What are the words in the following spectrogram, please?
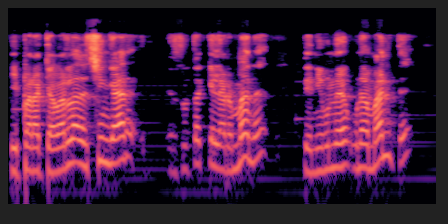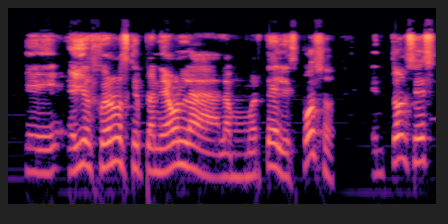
y para acabarla de chingar, resulta que la hermana tenía una, un amante, que ellos fueron los que planearon la, la muerte del esposo. Entonces,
